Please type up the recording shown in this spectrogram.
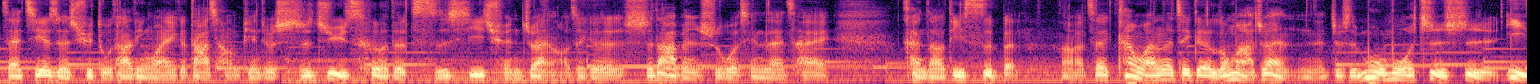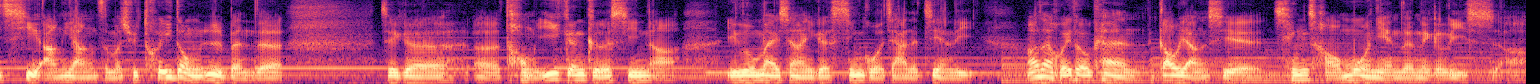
再接着去读他另外一个大长篇，就十巨册的《慈禧全传》啊，这个十大本书，我现在才看到第四本啊，在看完了这个《龙马传》，就是默默志士意气昂扬，怎么去推动日本的。这个呃统一跟革新啊，一路迈向一个新国家的建立，然后再回头看高阳写清朝末年的那个历史啊，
